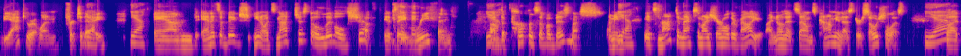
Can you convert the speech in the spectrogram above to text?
the accurate one for today. Yeah. yeah. And and it's a big you know it's not just a little shift. It's a rethink yeah. of the purpose of a business. I mean, yeah. it's not to maximize shareholder value. I know that sounds communist or socialist. Yeah. But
